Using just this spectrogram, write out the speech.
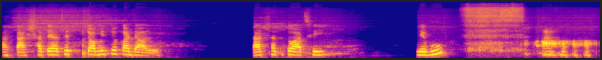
আর তার সাথে আছে টমেটো কা ডাল। তার সাথে তো আছেই। লেবু। আহা উম,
